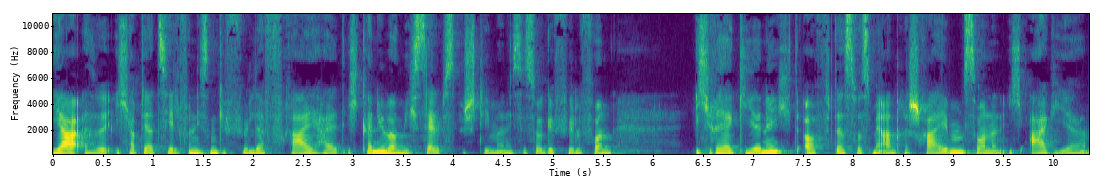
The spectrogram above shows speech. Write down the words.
Ja, also ich habe dir erzählt von diesem Gefühl der Freiheit. Ich kann über mich selbst bestimmen. Es ist so ein Gefühl von, ich reagiere nicht auf das, was mir andere schreiben, sondern ich agiere.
